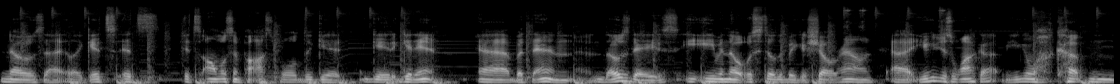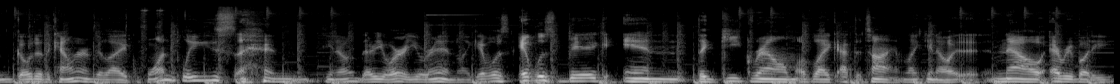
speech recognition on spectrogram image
knows that like it's it's it's almost impossible to get get get in. Uh, but then those days, e- even though it was still the biggest show around, uh, you can just walk up. You can walk up and go to the counter and be like, "One, please," and you know, there you were. You were in. Like it was, it was big in the geek realm of like at the time. Like you know, now everybody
